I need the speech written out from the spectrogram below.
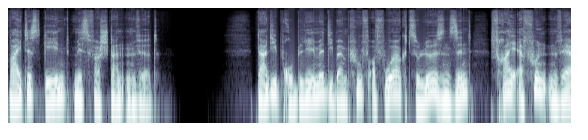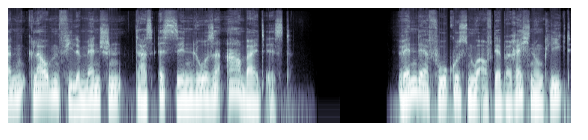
weitestgehend missverstanden wird. Da die Probleme, die beim Proof of Work zu lösen sind, frei erfunden werden, glauben viele Menschen, dass es sinnlose Arbeit ist. Wenn der Fokus nur auf der Berechnung liegt,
